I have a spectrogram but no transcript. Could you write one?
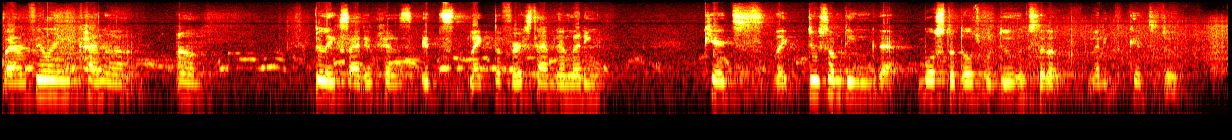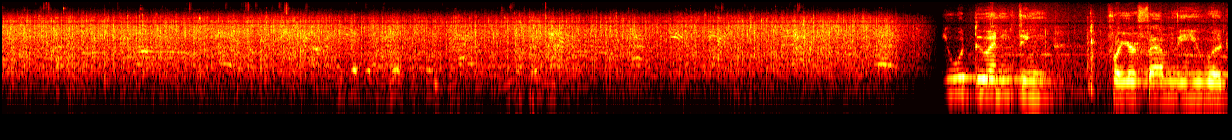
But I'm feeling kind of um, really excited because it's like the first time they're letting kids like do something that most adults would do instead of letting the kids do. You would do anything for your family. You would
